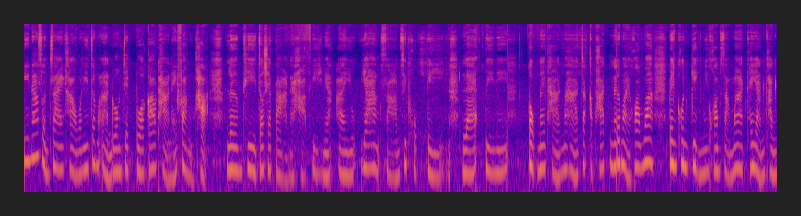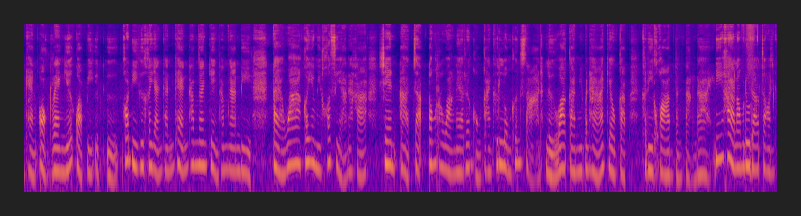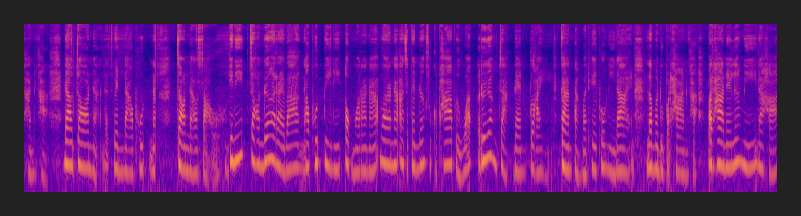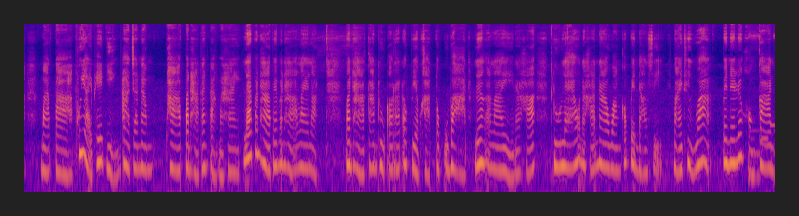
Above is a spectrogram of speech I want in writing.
นี้น่าสนใจค่ะ วันนี้จะมาอ่านดวง 7 ตัว 9 ฐานให้ฟังค่ะ เริ่มที่เจ้าชะตานะคะ ปีเนี้ยอายุย่าง 36 ปี และปีนี้ตกในฐานมหาจักรพรรดินะจะหมายความว่าเป็นคนเก่งมีความสามารถขยันขันแข็งออกแรงเยอะกว่าปีอื่นๆ ข้อดีคือขยันขันแข็งทำงานเก่งทำงานดี แต่ว่าก็ยังมีข้อเสียนะคะ เช่นอาจจะต้องระวังในเรื่องของการขึ้นลงขึ้นศาลหรือว่าการมีปัญหาเกี่ยวกับคดีความต่างๆ ได้ นี่ค่ะเรามาดูดาวจรกันค่ะ ดาวจรน่ะจะเป็นดาวพุธนะจรดาวเสาร์ทีนี้จรเรื่องอะไรบ้างดาวพุธปีนี้ตกมรณะ มรณะอาจจะเป็นเรื่องสุขภาพหรือว่าเรื่องจากแดนไกลการต่างประเทศพวกนี้ได้ เรามาดูประธานค่ะ ประธานในเรื่องนี้นะคะ มาตาผู้ใหญ่เพศหญิงอาจจะนำพาปัญหาต่างๆมาให้ และปัญหาเป็นปัญหาอะไรล่ะ ปัญหาการถูกเอารัดเอาเปรียบค่ะตกอุบาทเรื่องอะไรนะคะ ดูแล้วนะคะ นาวังก็เป็นดาวสี่หมายถึงว่าเป็นในเรื่องของการ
